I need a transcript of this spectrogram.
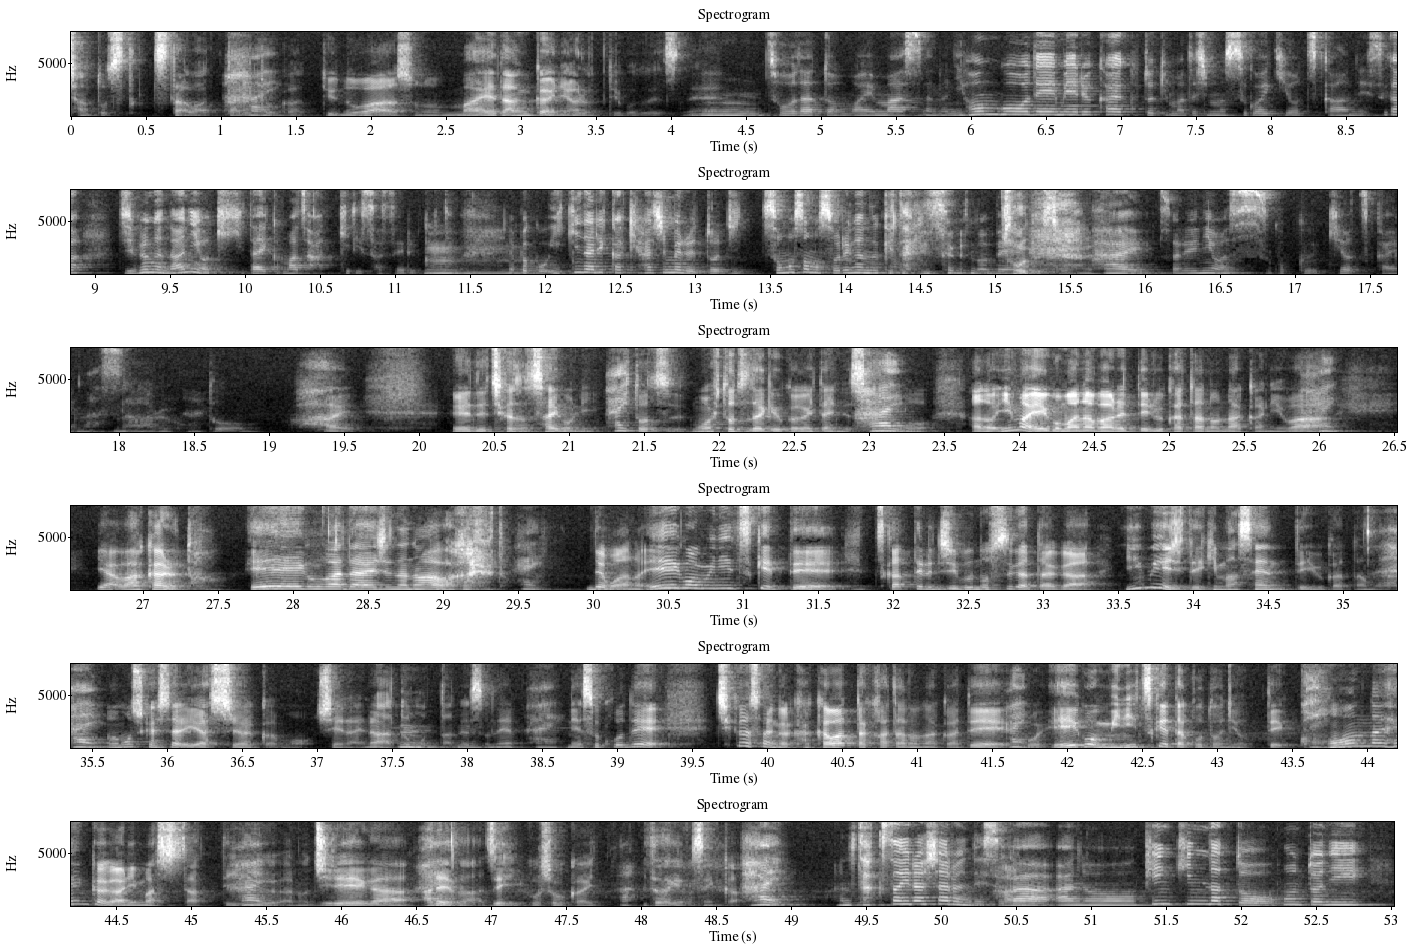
ちゃんとつ伝わったりとかっていうのは、その前段階にあるっていうことですね。うん、そうだと思います。あうんの日本語でメール書くときも私もすごい気を使うんですが自分が何を聞きたいかまずはっきりさせること。うんうんうんやっぱこういきなり書き始めるとじそもそもそれが抜けたりするのでそうですよね。はい、それにはすごく気を使います。なるほど。はい。えー、で、ちかさん、最後にはい一つ、もう一つだけ伺いたいんですけども、あの、今、英語学ばれている方の中には、、はいい。や、わかると。英語が大事なのはわかると。はい。でも、あの、英語を身につけて使ってる自分の姿がイメージできませんっていう方も、はいまあもしかしたらいらっしゃるかもしれないなと思ったんですね。うんうんはい。ね、そこで、ちかさんが関わった方の中で、はいこう英語を身につけたことによって、こんな変化がありましたっていう、はいあの事例があれば、ぜひご紹介いただけませんか？はい。あのたくさんいらっしゃるんですが、あの近々だと本当に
